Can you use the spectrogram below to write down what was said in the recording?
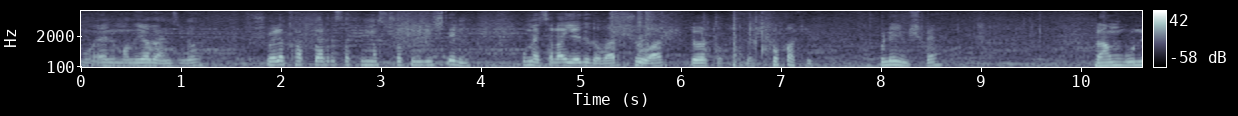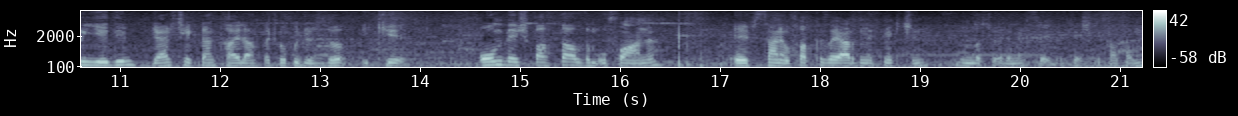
Bu elmalıya benziyor. Şöyle kaplarda satılması çok ilginç değil mi? Bu mesela 7 dolar. Şu var 4.35. Çok hafif. Bu neymiş be? Ben bunu yedim. Gerçekten Tayland'da çok ucuzdu. 2 15 bahta aldım ufağını. Efsane ufak kıza yardım etmek için. Bunu da söylemek istedim keşke kafamı.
